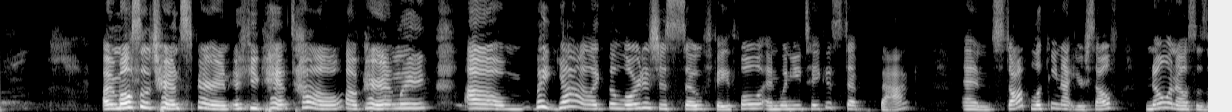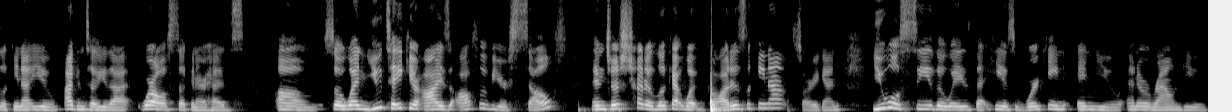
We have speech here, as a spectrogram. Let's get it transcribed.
I'm also transparent if you can't tell, apparently. Um, but yeah, like the Lord is just so faithful. And when you take a step back and stop looking at yourself, no one else is looking at you. I can tell you that. We're all stuck in our heads. Um, so when you take your eyes off of yourself and just try to look at what God is looking at, sorry again, you will see the ways that He is working in you and around you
